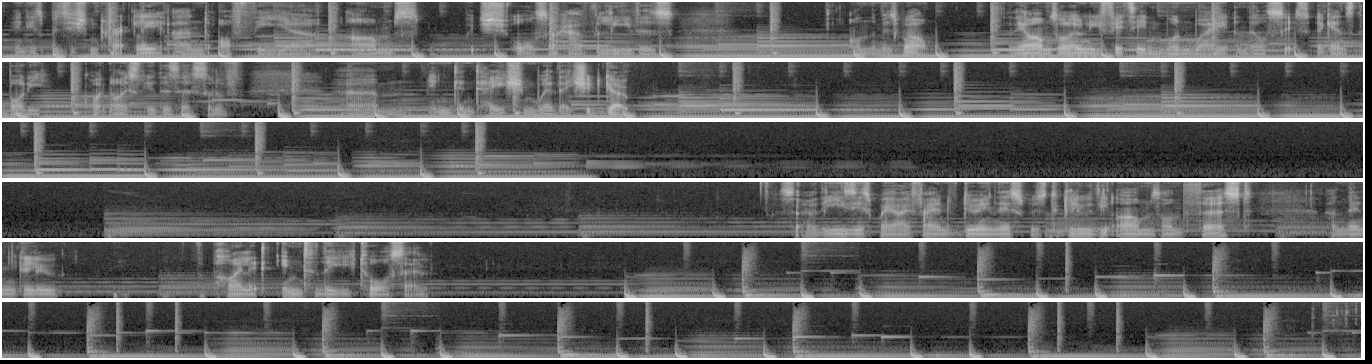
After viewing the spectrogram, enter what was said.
in his position correctly and off the uh, arms which also have the levers on them as well. And the arms will only fit in one way and they'll sit against the body quite nicely. There's a sort of um, indentation where they should go. Way I found of doing this was to glue the arms on first and then glue the pilot into the torso.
